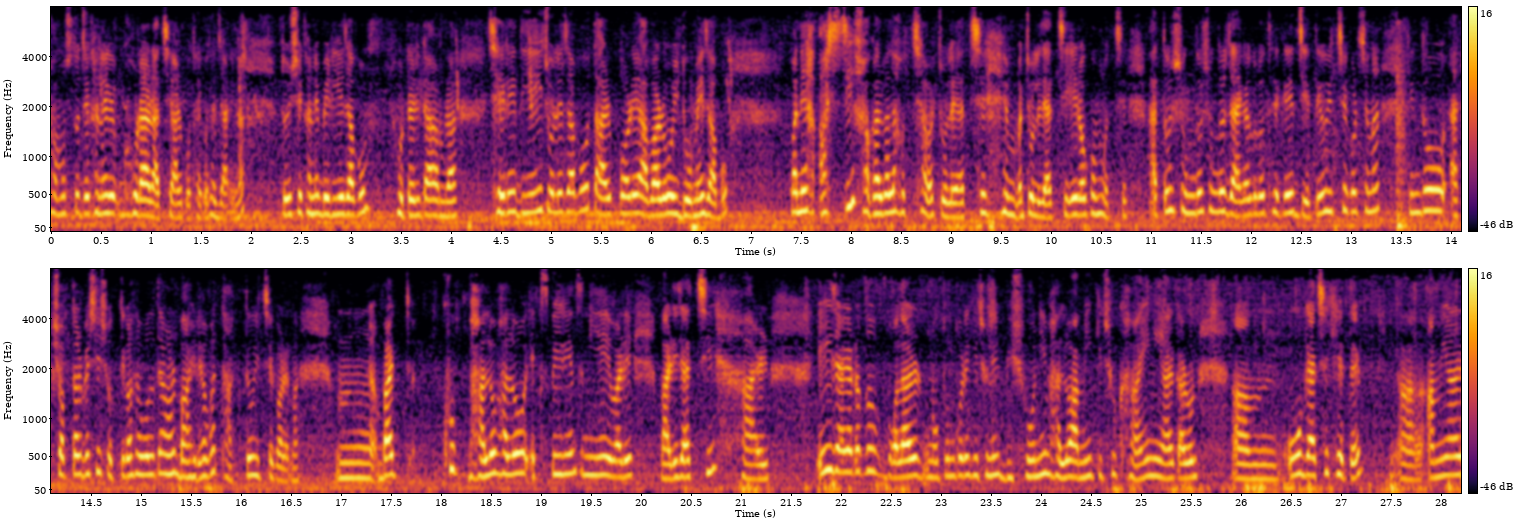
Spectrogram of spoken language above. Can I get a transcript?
সমস্ত যেখানে ঘোরার আছে আর কোথায় কোথায় জানি না। তো সেখানে বেরিয়ে যাব, হোটেলটা আমরা ছেড়ে দিয়েই চলে যাব, তারপরে আবারও ওই ডোমে যাব। মানে আসছি, সকালবেলা হচ্ছে, আবার চলে যাচ্ছে চলে যাচ্ছি, এরকম হচ্ছে। এত সুন্দর সুন্দর জায়গাগুলো থেকে যেতেও ইচ্ছে করছে না, কিন্তু এক সপ্তাহ বেশি সত্যি কথা বলতে আমার বাইরে আবার থাকতেও ইচ্ছে করে না। বাট খুব ভালো ভালো এক্সপিরিয়েন্স নিয়ে এবারে বাড়ি যাচ্ছি। আর এই জায়গাটা তো বলার নতুন করে কিছু নেই, ভীষণই ভালো। আমি কিছু খাইনি আর কারণ ও গেছে খেতে। আমি আর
